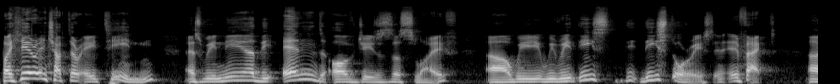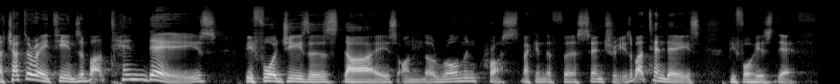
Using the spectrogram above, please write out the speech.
But here in chapter 18, as we near the end of Jesus' life, uh, we, we read these, these stories. In, in fact, uh, chapter 18 is about 10 days before Jesus dies on the Roman cross back in the first century. It's about 10 days before his death.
